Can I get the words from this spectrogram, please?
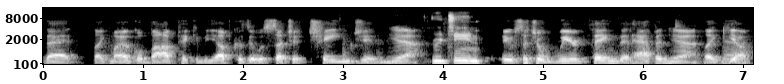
that, like my uncle Bob picking me up because it was such a change in. Yeah, Routine. It was such a weird thing that happened. Yeah. Like Yeah. you know,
